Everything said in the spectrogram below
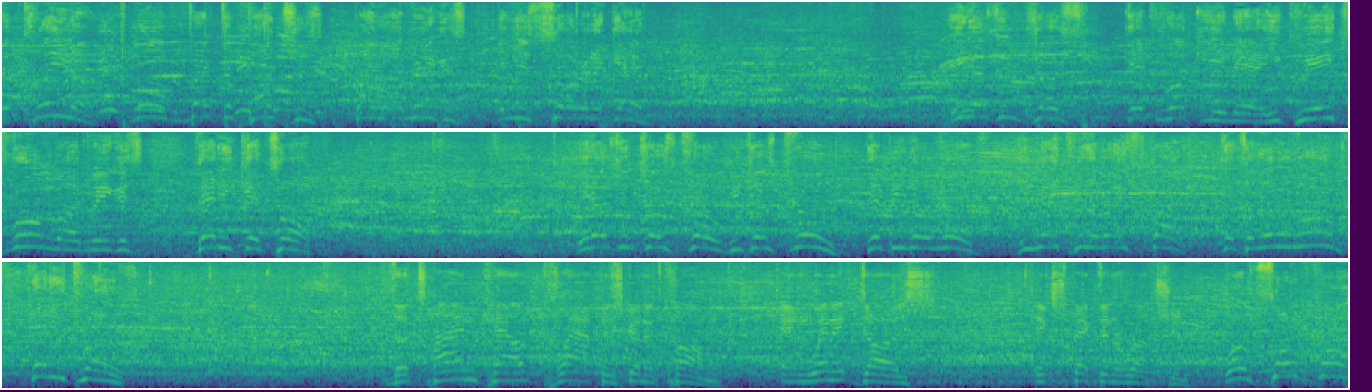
the cleaner, more effective punches by Rodriguez, and you saw it again. He doesn't just get lucky in there. He creates room, Rodriguez, then he gets off. He doesn't just throw. If he just threw, there'd be no room. He waits for the right spot, gets a little room, then he throws. The time count clap is going to come. And when it does, expect an eruption. Well, so far,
